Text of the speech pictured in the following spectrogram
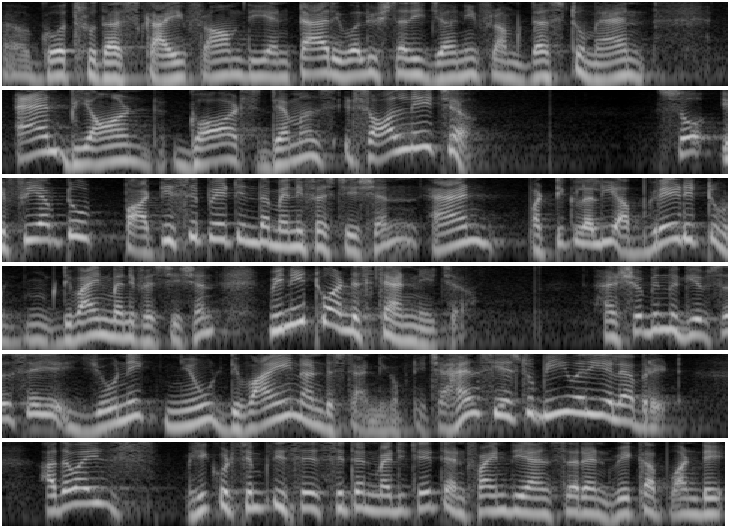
uh, go through the sky from the entire evolutionary journey from dust to man and beyond gods demons it's all nature. So if we have to participate in the manifestation and particularly upgrade it to divine manifestation we need to understand nature and Sri Aurobindo gives us a unique, new, divine understanding of nature. Hence, he has to be very elaborate. Otherwise, he could simply say, sit and meditate and find the answer and wake up one day.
